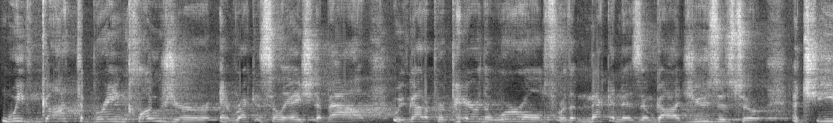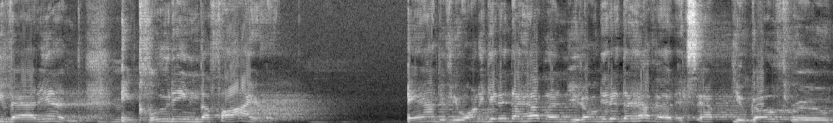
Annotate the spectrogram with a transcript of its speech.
We've got to bring closure and reconciliation about. We've got to prepare the world for the mechanism God uses to achieve that end, mm-hmm. including the fire. And if you want to get into heaven, you don't get into heaven except you go through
